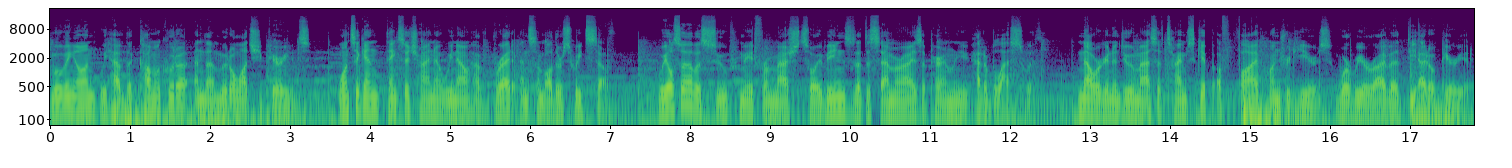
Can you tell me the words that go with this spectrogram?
Moving on, we have the Kamakura and the Muromachi periods. Once again, thanks to China, we now have bread and some other sweet stuff. We also have a soup made from mashed soybeans that the samurais apparently had a blast with. Now we're gonna do a massive time skip of 500 years, where we arrive at the Edo period.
